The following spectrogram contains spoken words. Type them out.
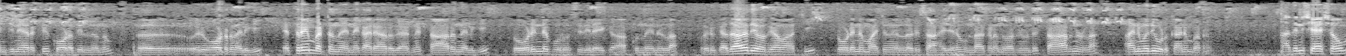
എഞ്ചിനീയർക്ക് കോടതിയിൽ നിന്നും ഒരു ഓർഡർ നൽകി. എത്രയും പെട്ടെന്ന് തന്നെ കരാറുകാരന് ടാറ് നൽകി. റോഡിന്റെ പൂർവസ്ഥിതിയിലേക്ക് ആക്കുന്നതിനുള്ള ഒരു ഗതാഗത യോഗ്യമാക്കി റോഡിനെ മാറ്റുന്നതിനുള്ള ഒരു സാഹചര്യം ഉണ്ടാക്കണം എന്ന് പറഞ്ഞുകൊണ്ട് ടാറിനുള്ള അനുമതി കൊടുക്കാനും പറഞ്ഞു. അതിനുശേഷവും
